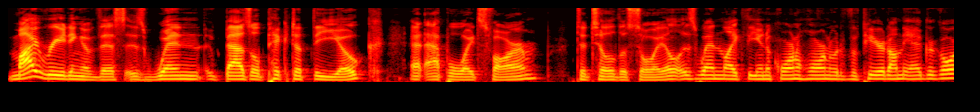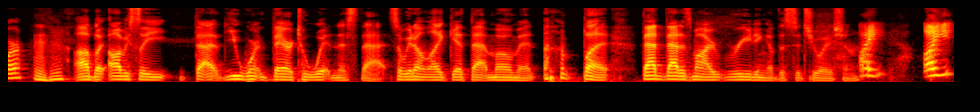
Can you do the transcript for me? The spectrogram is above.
My reading of this is when Basil picked up the yoke at Applewhite's farm to till the soil is when like the unicorn horn would have appeared on the egregore. Uh, but obviously that you weren't there to witness that, so we don't like get that moment. but that that is my reading of the situation. I I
